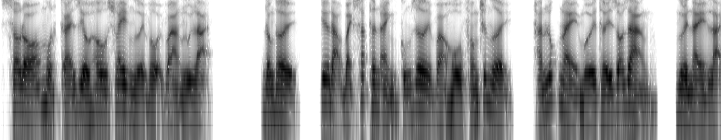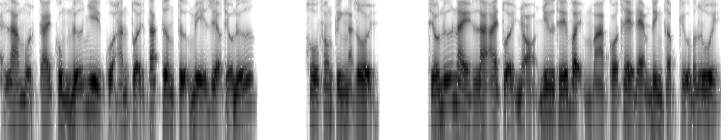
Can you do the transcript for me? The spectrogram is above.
sau đó một cái diều hâu xoay người vội vàng lui lại. Đồng thời, kia đạo bạch sắc thân ảnh cũng rơi vào hồ phong trước người, hắn lúc này mới thấy rõ ràng, người này lại là một cái cùng nữ nhi của hắn tuổi tác tương tự mỹ diệu thiếu nữ. Hồ phong kinh ngạc rồi. Thiếu nữ này là ai tuổi nhỏ như thế vậy mà có thể đem đinh thập cửu bước lui?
